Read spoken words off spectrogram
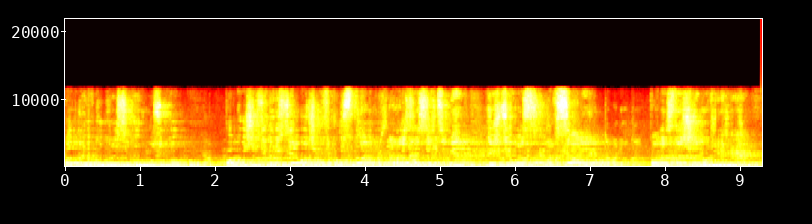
под легкую красивую музыку. Покушайте, друзья, очень вкусно, разный ассортимент. И ждем вас в зале по назначенному времени.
